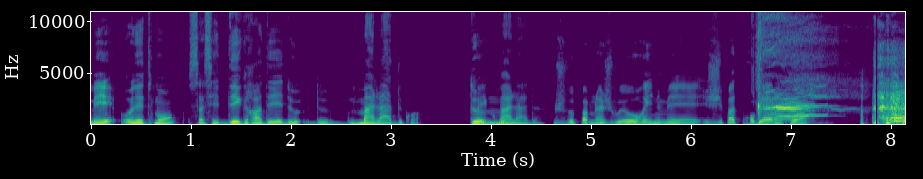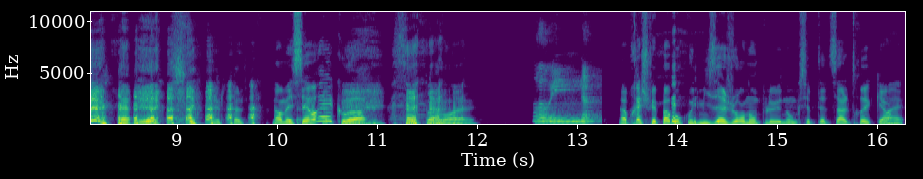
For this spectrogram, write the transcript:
Mais honnêtement, ça s'est dégradé de, de malade, quoi. De Bah, écoute, malade. Je veux pas me la jouer au RIN, mais j'ai pas de problème quoi. non mais c'est vrai quoi. C'est pas vrai. Après je fais pas beaucoup de mises à jour non plus, donc c'est peut-être ça le truc. Hein. Ouais.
